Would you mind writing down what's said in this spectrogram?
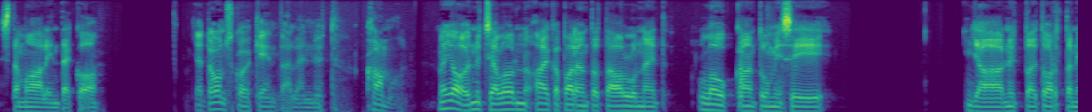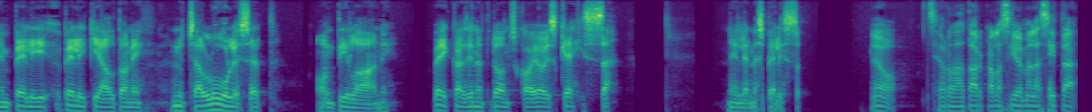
sitä maalintekoa. Ja Donskoi kentälle nyt, come on. No joo, nyt siellä on aika paljon tota ollut näitä loukkaantumisia ja nyt toi Tortonin peli, pelikielto, niin nyt siellä luulisi, että on tilaa, niin veikkaisin, että Donskoi olisi kehissä neljännes pelissä. Joo, seurataan tarkalla silmällä sitä.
